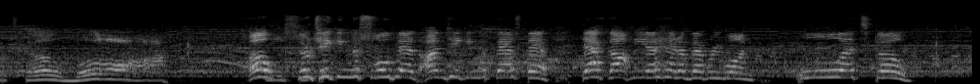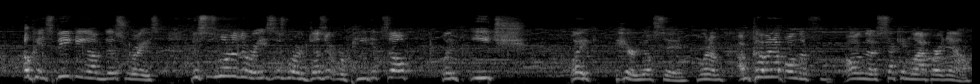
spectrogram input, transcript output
Let's go. Oh, they're taking the slow path. I'm taking the fast path. That got me ahead of everyone. Let's go. Okay, speaking of this race, this is one of the races where it doesn't repeat itself. Like each, like here you'll see when I'm I'm coming up on the on the second lap right now.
